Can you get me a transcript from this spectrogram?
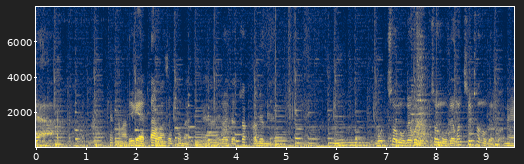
야, 이렇게 담아. 이게 딱 완성품은. 야, 이거 이제 쫙 가면 돼. 5,500원, 6,500원, 7,500원. 네.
